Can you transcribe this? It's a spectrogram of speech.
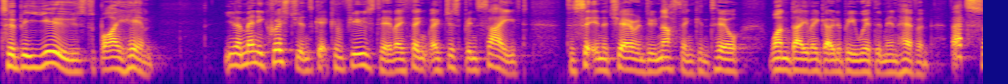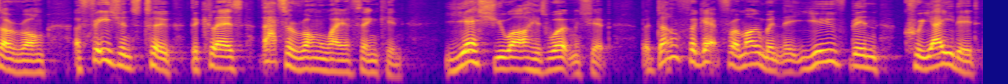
to be used by him. You know, many Christians get confused here. They think they've just been saved to sit in a chair and do nothing until one day they go to be with him in heaven. That's so wrong. Ephesians 2 declares that's a wrong way of thinking. Yes, you are his workmanship, but don't forget for a moment that you've been created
